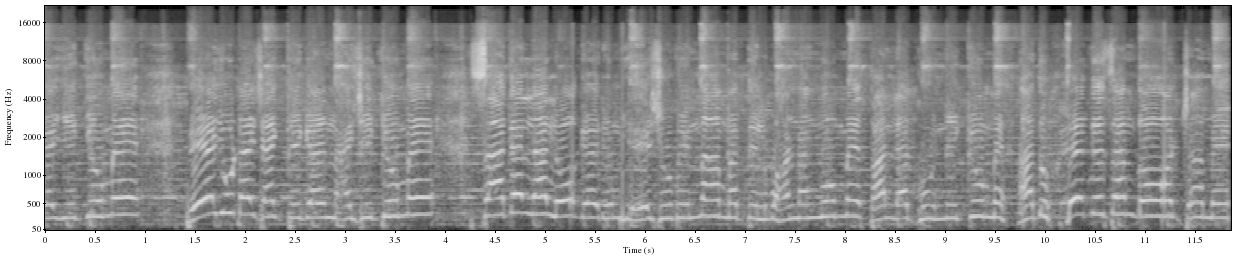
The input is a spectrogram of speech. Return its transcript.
ജയിക്കുമേ പേയുടെ ശക്തികൾ നശിക്കുമേ സകല ലോകരും യേശുവിൻ നാമത്തിൽ വണങ്ങുമേ തല കുനിക്കുമേ. അതു സന്തോഷമേ.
